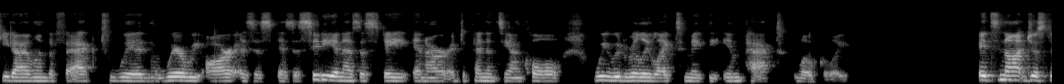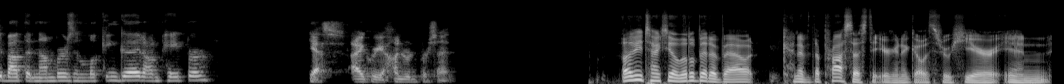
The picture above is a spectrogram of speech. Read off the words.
heat island effect with where we are as a, as a city and as a state and our dependency on coal we would really like to make the impact locally it's not just about the numbers and looking good on paper. Yes, I agree 100%. Let me talk to you a little bit about kind of the process that you're going to go through here in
